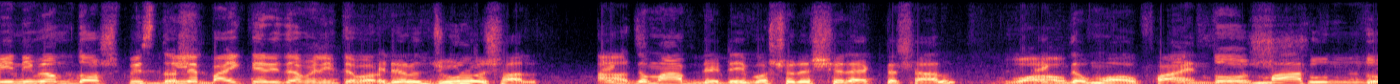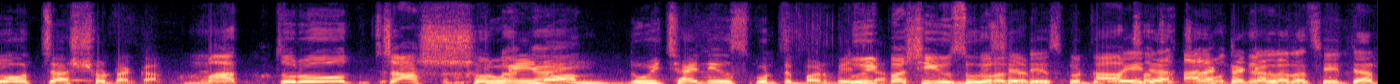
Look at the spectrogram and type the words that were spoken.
মিনিমাম দশ পিস 10 নিলে পাইকারি দামে নিতে পারবেন। এটা হলো জুলো শাল। একদম আপডেট এই বছরের সেরা একটা শাল। একদম ফাইন মাত্র সুন্দর। চারশো টাকা। মাত্র চারশো টু ইন টাকা অন দুই সাইড ইউজ করতে পারবে দুই পাশে ইউজ দুই সাইড ইউজ করতে পারবে। আচ্ছা, এটা আচ্ছা, আরেকটা কালার আছে এটার।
